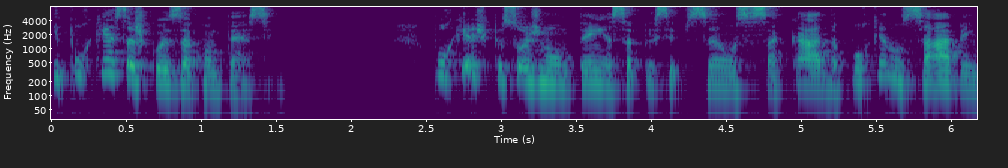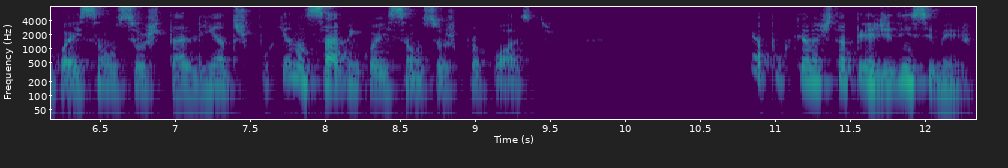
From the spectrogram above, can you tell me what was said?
e por que essas coisas acontecem? Por que as pessoas não têm essa percepção, essa sacada? Por que não sabem quais são os seus talentos? Por que não sabem quais são os seus propósitos? É porque ela está perdida em si mesma.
